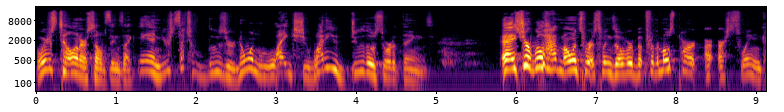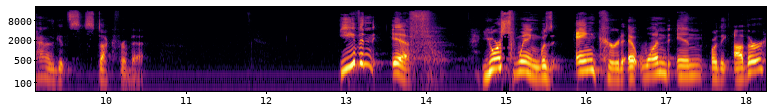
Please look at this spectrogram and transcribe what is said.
And we're just telling ourselves things like, man, you're such a loser. No one likes you. Why do you do those sort of things? And sure, we'll have moments where it swings over, but for the most part, our, our swing kind of gets stuck for a bit. Even if your swing was anchored at one end or the other,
